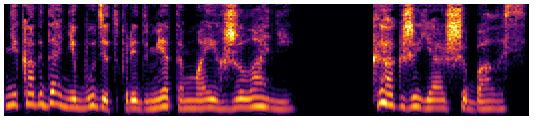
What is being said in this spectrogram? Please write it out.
никогда не будет предметом моих желаний. Как же я ошибалась!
